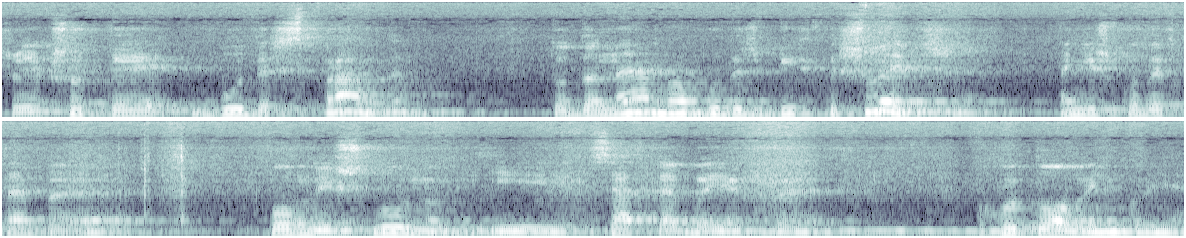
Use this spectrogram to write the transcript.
що якщо ти будеш справним, то до неба будеш бігти швидше, аніж коли в тебе повний шлунок і все в тебе якби готовенько є.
